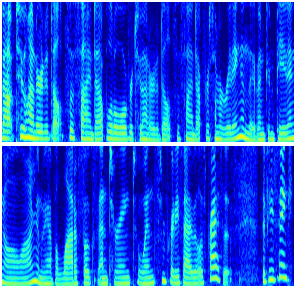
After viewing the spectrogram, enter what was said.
about 200 adults have signed up. A little over 200 adults have signed up for summer reading, and they've been competing all along. And we have a lot of folks entering to win some pretty fabulous prizes. So if you think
